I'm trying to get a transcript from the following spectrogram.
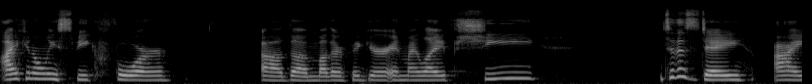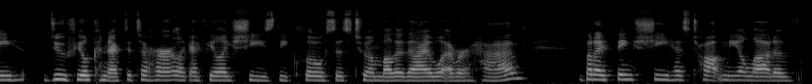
I can only speak for uh, the mother figure in my life, she, to this day, I do feel connected to her. Like, I feel like she's the closest to a mother that I will ever have. But I think she has taught me a lot of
